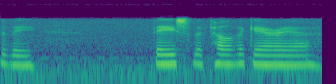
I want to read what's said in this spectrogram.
to the base of the pelvic area,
